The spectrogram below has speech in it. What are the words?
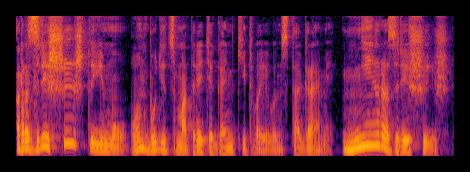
разрешишь ты ему, он будет смотреть огоньки твои в Инстаграме. Не разрешишь,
